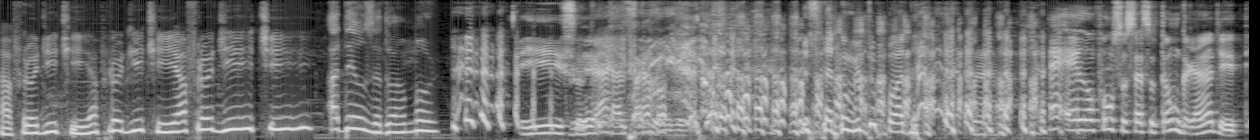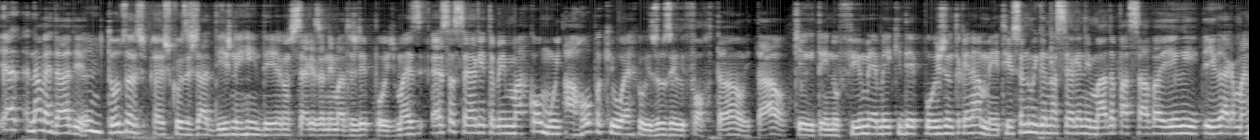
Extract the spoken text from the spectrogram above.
Afrodite, Afrodite, Afrodite. A deusa do amor. Isso, caralho, parabéns. Isso era muito foda. É, é, não foi um sucesso tão grande. É, Na verdade, todas as, as coisas da Disney renderam séries animadas depois, mas essa série também me marcou muito. A roupa que o Hércules usa, ele fortão e tal, que ele tem no filme, é meio que depois de um treinamento. E se eu não me engano, na série animada passava ele, ele era mais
